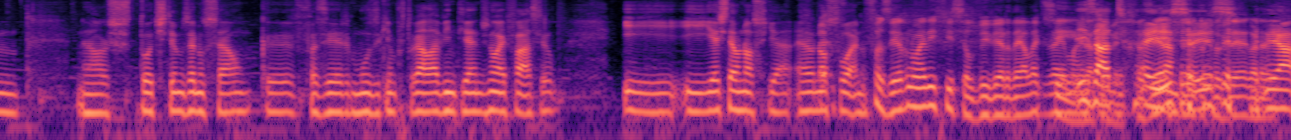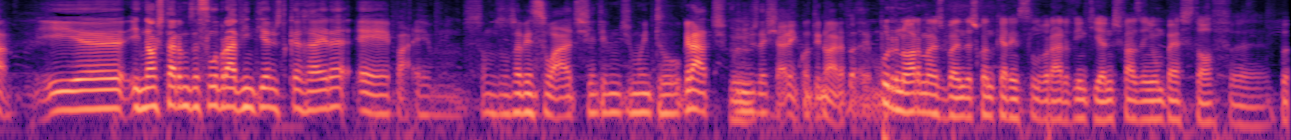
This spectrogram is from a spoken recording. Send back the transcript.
Um, nós todos temos a noção que fazer música em Portugal há 20 anos não é fácil. E, e, este é o nosso, é o nosso ano. Fazer não é difícil, viver dela é que Sim, é mais Exato, é isso. É isso. Fazer, agora... yeah. E, uh, e, nós estarmos a celebrar 20 anos de carreira, é, pá, é, somos uns abençoados, sentimos-nos muito gratos por hum. nos deixarem continuar a fazer. Por norma, as bandas, quando querem celebrar 20 anos, fazem um best-of. Uh,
